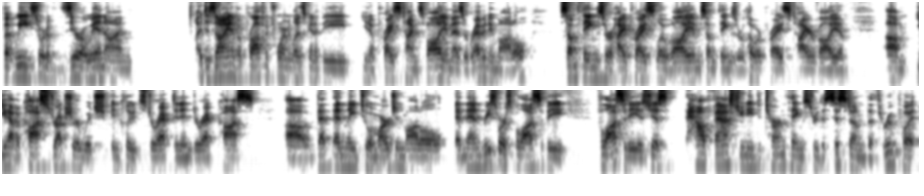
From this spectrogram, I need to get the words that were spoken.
but we sort of zero in on a design of a profit formula is going to be you know price times volume as a revenue model. Some things are high price, low volume. Some things are lower priced, higher volume. Um, you have a cost structure which includes direct and indirect costs uh, that then lead to a margin model, and then resource philosophy velocity is just how fast you need to turn things through the system, the throughput,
